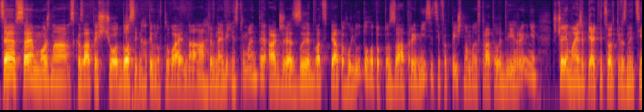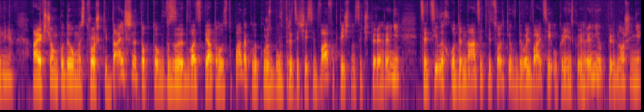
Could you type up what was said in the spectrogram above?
Це все можна сказати, що досить негативно впливає на гривневі інструменти, адже з 25 лютого, тобто за 3 місяці, фактично ми втратили 2 гривні, що є майже 5% знецінення. А якщо ми подивимось трошки далі, тобто з 25 листопада, коли курс був 36,2, фактично це 4 гривні, це цілих 11% девальвації української гривні по відношенні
